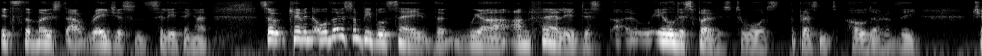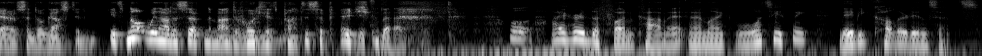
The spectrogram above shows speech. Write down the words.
it's the most outrageous and silly thing I. So, Kevin, although some people say that we are unfairly dis- uh, ill disposed towards the present holder of the chair of St. Augustine. It's not without a certain amount of audience participation. Well, I heard the fun comment, and I'm like, well, what's he think? Maybe colored incense.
